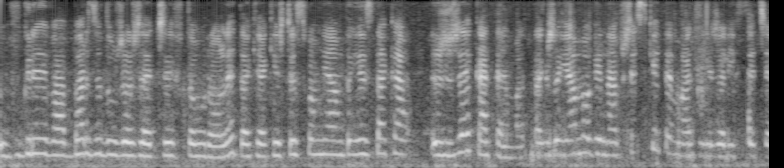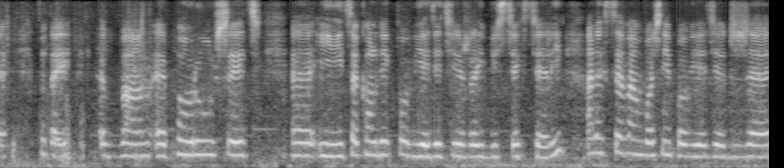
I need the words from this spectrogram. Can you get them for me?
wgrywa bardzo dużo rzeczy w tą rolę. Tak jak jeszcze wspomniałam, to jest taka rzeka temat. Także ja mogę na wszystkie tematy, jeżeli chcecie tutaj Wam e, poruszyć e, i cokolwiek powiedzieć, jeżeli byście chcieli, ale chcę Wam właśnie powiedzieć, że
